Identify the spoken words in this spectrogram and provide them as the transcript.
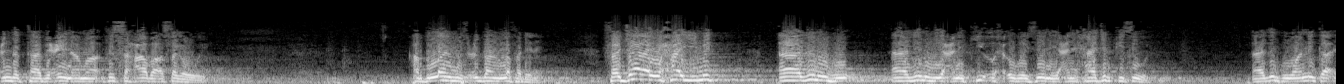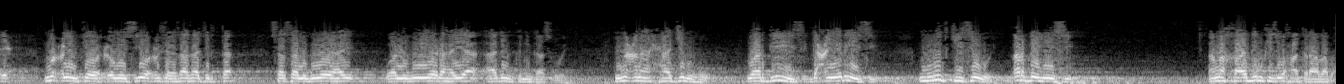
cinda taabiciin ama fi saxaaba asaga wey cabdulahi mascuud baanu la fadhinay. Fajaءa waxaa yimid aadinuhu aadinuhu yani kii wax ogeysiinaya yani xaajibkiisii wey aadinku waa ninka muclimkee wax ogeysiiye wxu sheega saasaa jirta saasaa lagu leeyahay waa lagu yeedhahayaa aadinku ninkaas wey bimacnaa xaajibuhu waardiyihiisi gacanyarihiisii muruudkiisii wey ardaygiisii ama khaadimkiisi waxaa tidhahdaba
